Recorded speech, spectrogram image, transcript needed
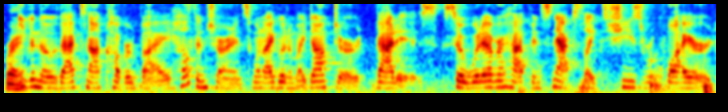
Right. even though that's not covered by health insurance, when I go to my doctor, that is. So whatever happens next, like she's required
